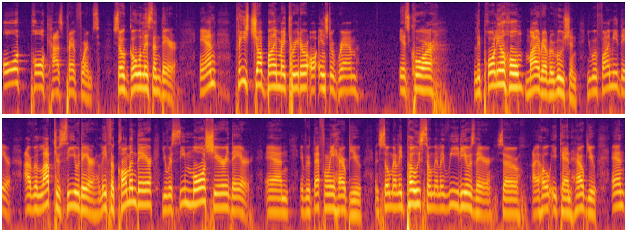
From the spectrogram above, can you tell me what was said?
all podcast platforms. So, go listen there. And please jump by my Twitter or Instagram. It's called Napoleon Hung Mind Revolution. You will find me there. I would love to see you there. Leave a comment there. You will see more share there. And it will definitely help you. And so many posts, so many videos there. So I hope it can help you. And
